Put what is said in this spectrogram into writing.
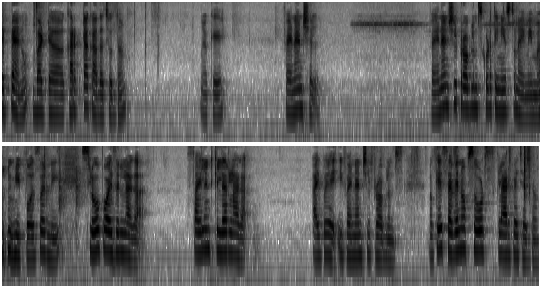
చెప్పాను బట్ కరెక్టా కాదా చూద్దాం. ఓకే. ఫైనాన్షియల్. ఫైనాన్షియల్ ప్రాబ్లమ్స్ కూడా తినేస్తున్నాయి మిమ్మల్ని మీ పర్సన్ని. స్లో పాయిజన్ లాగా. సైలెంట్ కిల్లర్ లాగా అయిపోయాయి ఈ financial problems. Okay seven of swords clarify చేద్దాం.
